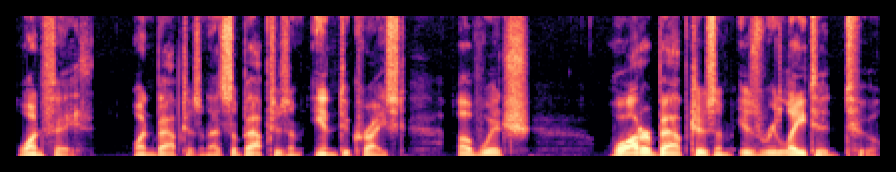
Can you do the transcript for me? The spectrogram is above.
one faith, one baptism. That's the baptism into Christ, of which water baptism is related to.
